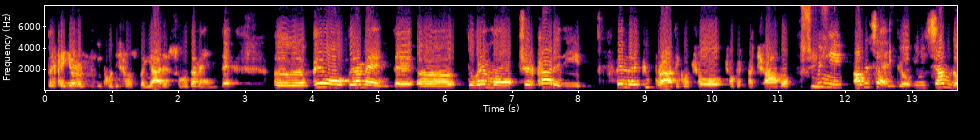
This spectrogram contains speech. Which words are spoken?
perché io non vi dico di non sbagliare assolutamente, eh, però veramente eh, dovremmo cercare di rendere più pratico ciò, ciò che facciamo. Sì, Quindi, sì. ad esempio, iniziando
